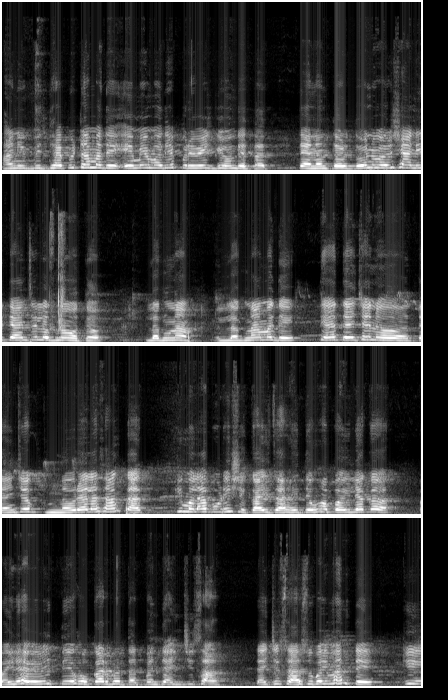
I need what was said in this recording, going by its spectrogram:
आणि विद्यापीठामध्ये एम एमध्ये प्रवेश घेऊन देतात. त्यानंतर दोन वर्षांनी त्यांचं लग्न होतं. लग्ना लग्नामध्ये त्या त्याच्या न त्यांच्या नवऱ्याला सांगतात की मला पुढे शिकायचं आहे. तेव्हा पहिल्या का पहिल्या वेळी ते होकार भरतात. पण त्यांची सा त्याची सासूबाई म्हणते की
